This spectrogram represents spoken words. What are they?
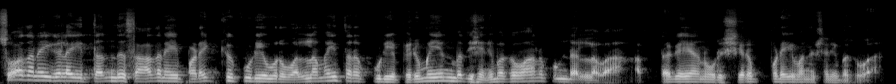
சோதனைகளை தந்து சாதனை படைக்கக்கூடிய ஒரு வல்லமை தரக்கூடிய பெருமை என்பது சனி பகவானுக்கு உண்டல்லவா அத்தகையான ஒரு சிறப்புடையவன் சனி பகவான்.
